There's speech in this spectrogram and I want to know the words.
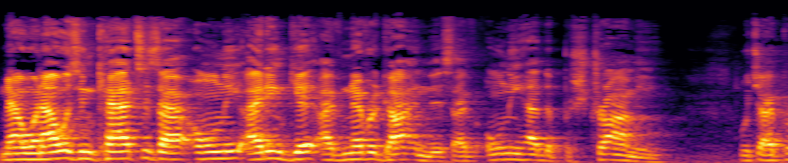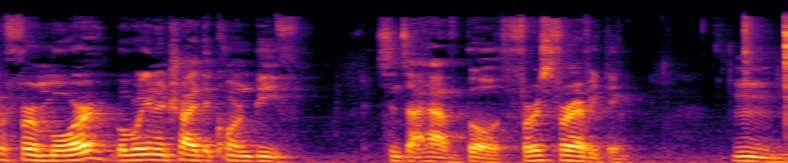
Now, when I was in Katz's, I only, I didn't get, I've never gotten this. I've only had the pastrami, which I prefer more, but we're gonna try the corned beef since I have both. First for everything. Mm.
